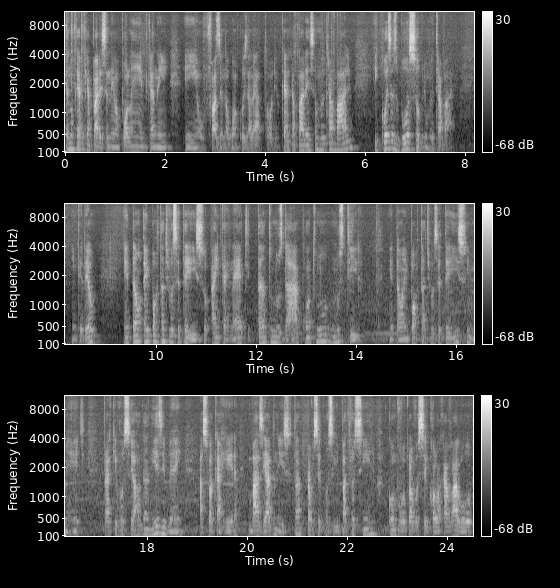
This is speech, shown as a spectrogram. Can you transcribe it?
Eu não quero que apareça nenhuma polêmica, nem em eu fazendo alguma coisa aleatória. Eu quero que apareça o meu trabalho e coisas boas sobre o meu trabalho. Entendeu? Então é importante você ter isso. A internet tanto nos dá quanto no, nos tira. Então é importante você ter isso em mente para que você organize bem a sua carreira baseado nisso, tanto para você conseguir patrocínio, como para você colocar valor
